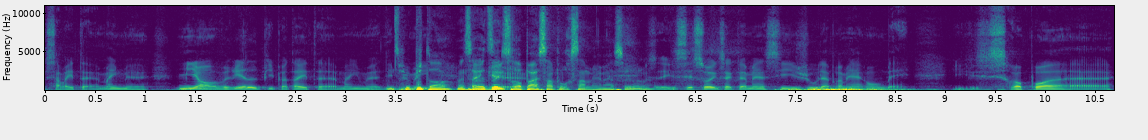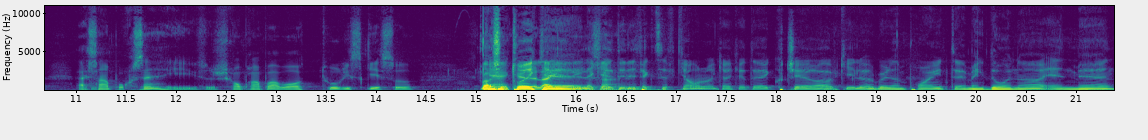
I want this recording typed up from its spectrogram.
ça va être même mi-avril, puis peut-être même euh, Un début petit peu plus tard. Mais ça veut dire qu'il sera pas à 100% même à ça. C'est- ça exactement. S'il joue la première ronde, ben, il ne sera pas à 100%. Et je comprends pas avoir tout risqué ça. Bah, surtout que avec euh, la qualité vient. d'effectif qu'ils ont. Là, quand tu as Kucherov qui est là, Brennan Point, euh, McDonough, Edmund,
